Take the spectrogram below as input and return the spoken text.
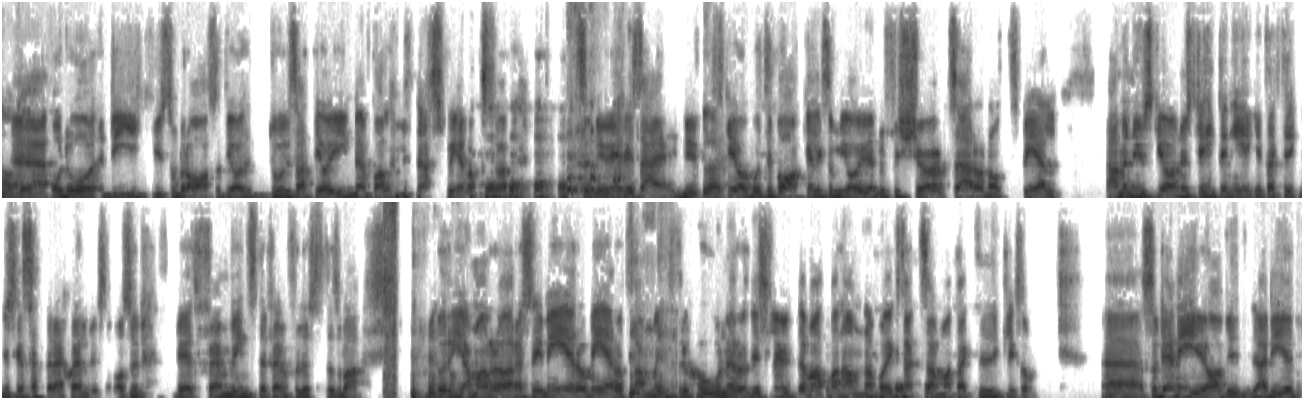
Okay. Eh, och då, det gick ju så bra så att jag, då satte jag in den på alla mina spel också. så nu är det så här, nu ska jag gå tillbaka. Liksom, jag har ju ändå försökt så här och något spel. Ja, men nu, ska jag, nu ska jag hitta en egen taktik. Nu ska jag sätta det här själv. Liksom. Och så, det fem vinster, fem förluster. Så bara börjar man röra sig mer och mer åt samma instruktioner och det slutar med att man hamnar på exakt samma taktik. Liksom. Uh, så den är ju, ja, vi, det är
